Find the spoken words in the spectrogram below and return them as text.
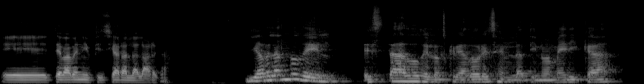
eh, te va a beneficiar a la larga. Y hablando del estado de los creadores en Latinoamérica,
